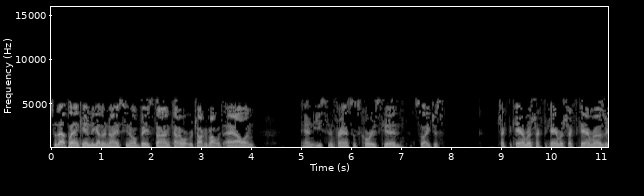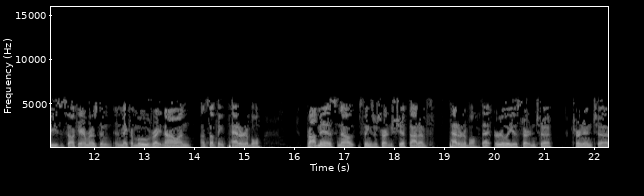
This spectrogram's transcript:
So that plan came together nice, you know, based on kind of what we are talking about with Al and and Easton Francis, Corey's kid. It's like just check the cameras, check the cameras, check the cameras, or use the cell cameras and and make a move right now on on something patternable. Problem is now things are starting to shift out of patternable. That early is starting to turn into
